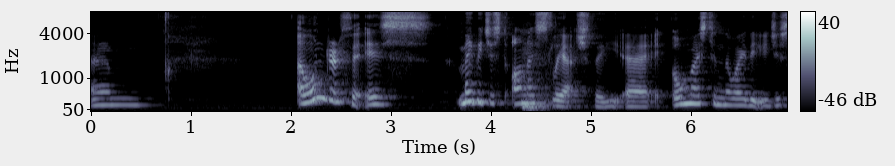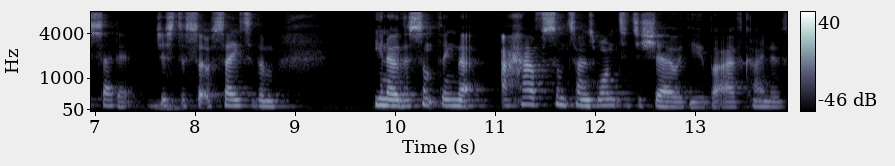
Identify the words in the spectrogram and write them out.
um, i wonder if it is maybe just honestly actually uh, almost in the way that you just said it just to sort of say to them you know there's something that I have sometimes wanted to share with you, but I've kind of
